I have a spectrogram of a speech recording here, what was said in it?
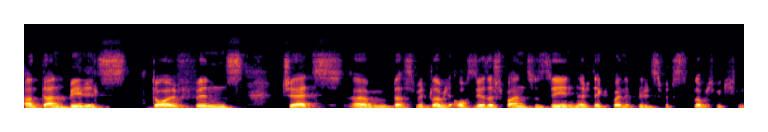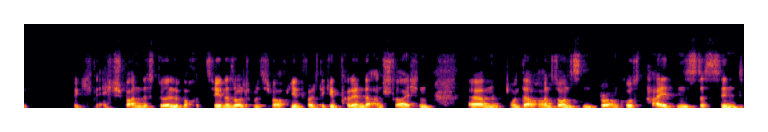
Und dann Bills, Dolphins, Jets, ähm, das wird, glaube ich, auch sehr, sehr spannend zu sehen. Ich denke, bei den Bills wird es, glaube ich, wirklich ein, wirklich ein echt spannendes Duell. Woche 10, da sollte man sich mal auf jeden Fall dick im Kalender anstreichen. Ähm, und auch ansonsten Broncos, Titans, das sind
